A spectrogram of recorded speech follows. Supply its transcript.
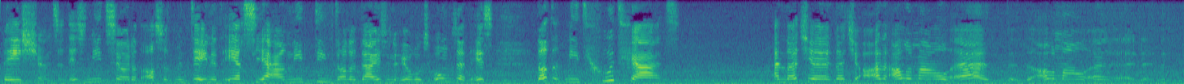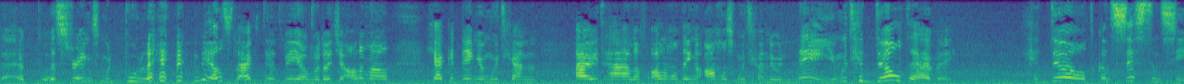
patience. Het is niet zo dat als het meteen het eerste jaar niet tientallen duizenden euro's omzet is, dat het niet goed gaat. En dat je, dat je allemaal, eh, allemaal uh, strings moet poelen. Heel slecht dit weer. Maar dat je allemaal gekke dingen moet gaan uithalen. Of allemaal dingen anders moet gaan doen. Nee, je moet geduld hebben. Geduld, consistency,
